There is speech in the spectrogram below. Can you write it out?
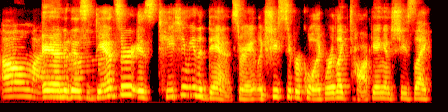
oh my. And this dancer is teaching me the dance, right? Like she's super cool. Like we're like talking and she's like,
